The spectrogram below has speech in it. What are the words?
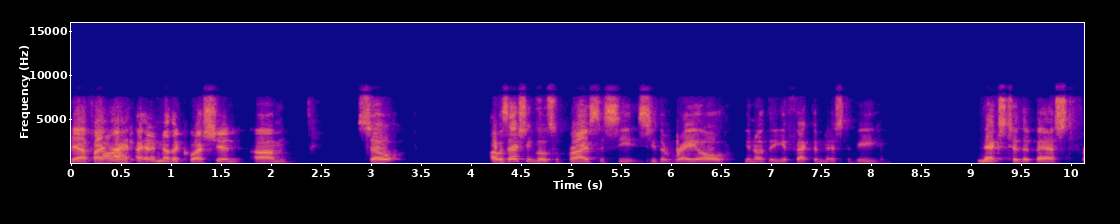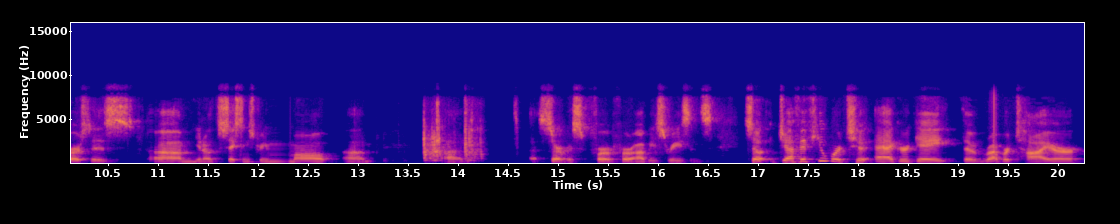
Yeah, if I, All I. I had another question. Um, so I was actually a little surprised to see, see the rail, you know, the effectiveness to be next to the best versus, um, you know, the 16th Street Mall, um, uh, service for, for obvious reasons. So Jeff, if you were to aggregate the rubber tire,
